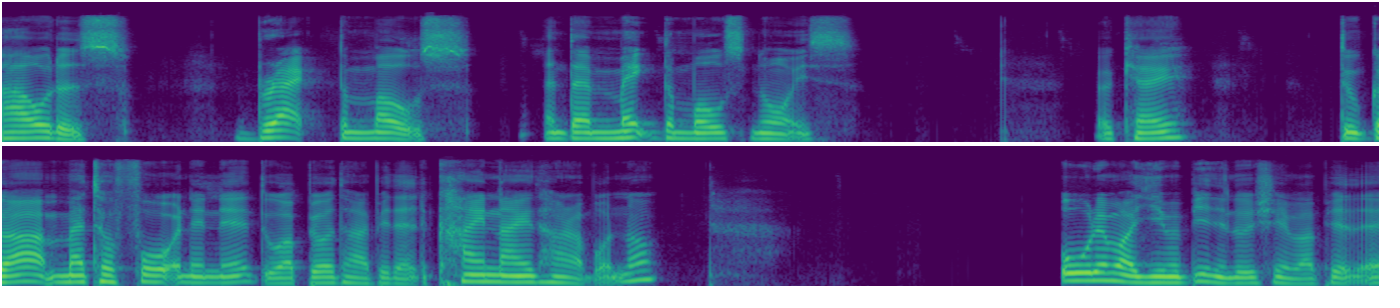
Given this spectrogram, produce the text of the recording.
loudest brag the most and then make the most noise okay သူက metaphor အနေနဲ့သူကပြောထားဖြစ်တယ်ခိုင်းနိုင်ထားတာပေါ့နော်အိုးထဲမှာရေမပြည့်နေလို့ရှိရင်ဘာဖြစ်လဲ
